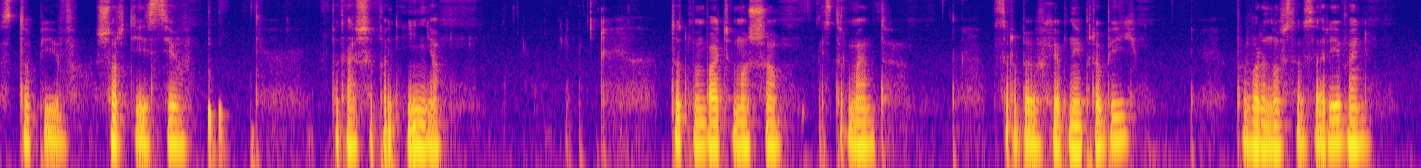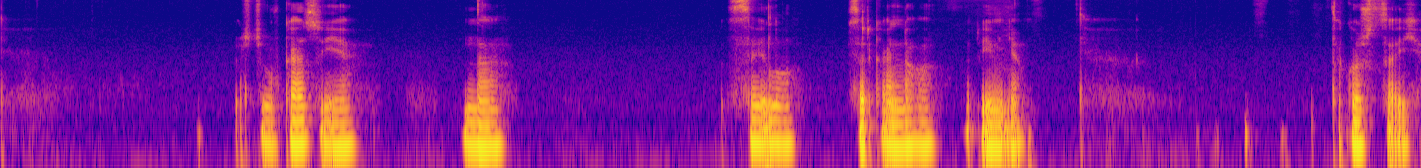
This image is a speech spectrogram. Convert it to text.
стопів, шортістів, подальше падіння. Тут ми бачимо, що інструмент зробив хибний пробій, повернувся за рівень, що вказує на силу зеркального рівня. Також цей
